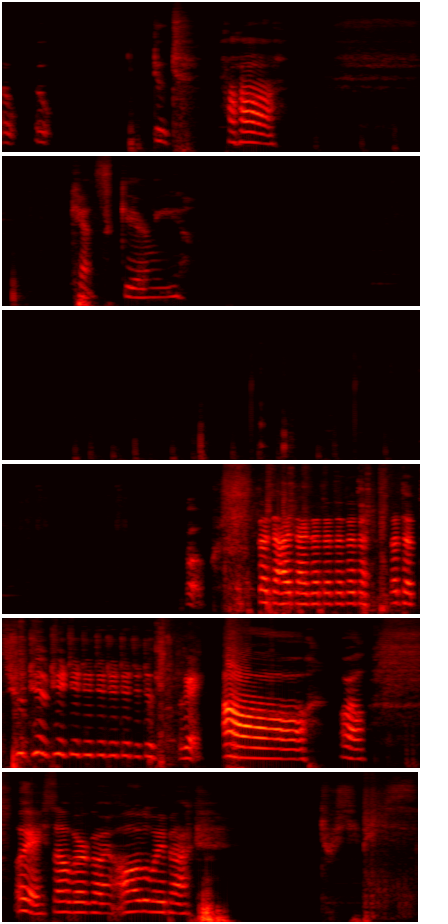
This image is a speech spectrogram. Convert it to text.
Oh, oh. Dude. Haha. Can't scare me. Oh. Da da da da da da da da da. Okay. Oh well. Okay, so we're going all the way back to space.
